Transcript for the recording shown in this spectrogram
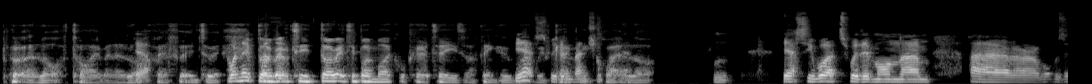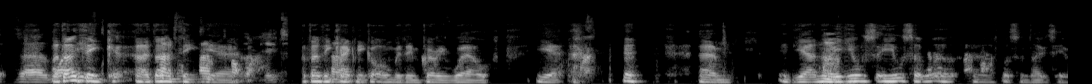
put a lot of time and a lot Yeah. of effort into it. When they put the, Directed, directed by Michael Curtiz, I think, who worked Yes, with we didn't Cagney mention quite that, a lot. yes, he worked with him on um uh what was it? Uh, I don't Heat? think, I don't not- think, um, yeah, I don't think Um, Cagney got on with him very well. Yeah, um, yeah, no, he also, he also, uh, I've got some notes here.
